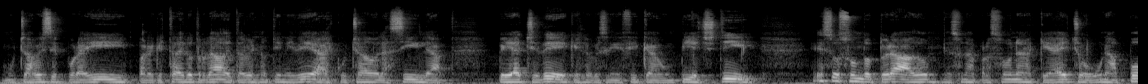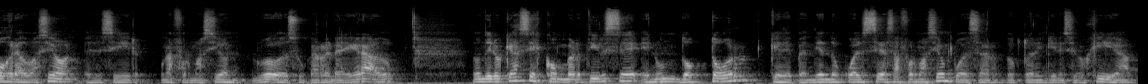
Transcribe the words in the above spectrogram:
Muchas veces por ahí, para el que está del otro lado y tal vez no tiene idea, ha escuchado la sigla PhD, que es lo que significa un PhD, eso es un doctorado, es una persona que ha hecho una posgraduación, es decir, una formación luego de su carrera de grado, donde lo que hace es convertirse en un doctor que dependiendo cuál sea esa formación puede ser doctor en kinesiología,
